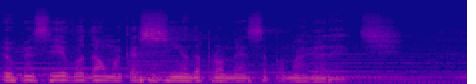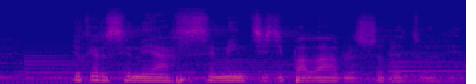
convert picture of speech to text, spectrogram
eu pensei, eu vou dar uma caixinha da promessa para Margarete. Eu quero semear sementes de palavras sobre a tua vida.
